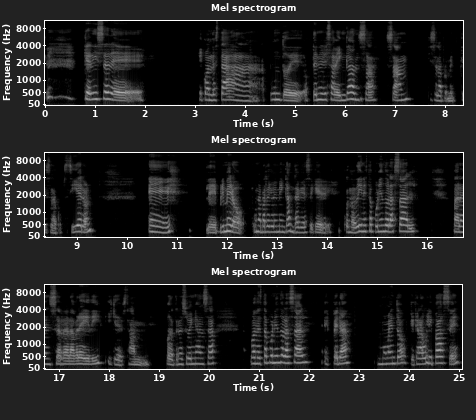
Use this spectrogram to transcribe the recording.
que dice de que cuando está a punto de obtener esa venganza, Sam, que se la, que se la consiguieron, eh, primero, una parte que a mí me encanta, que es que cuando Dean está poniendo la sal para encerrar a Brady y que Sam pueda tener su venganza, cuando está poniendo la sal, espera un momento que Crowley pase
